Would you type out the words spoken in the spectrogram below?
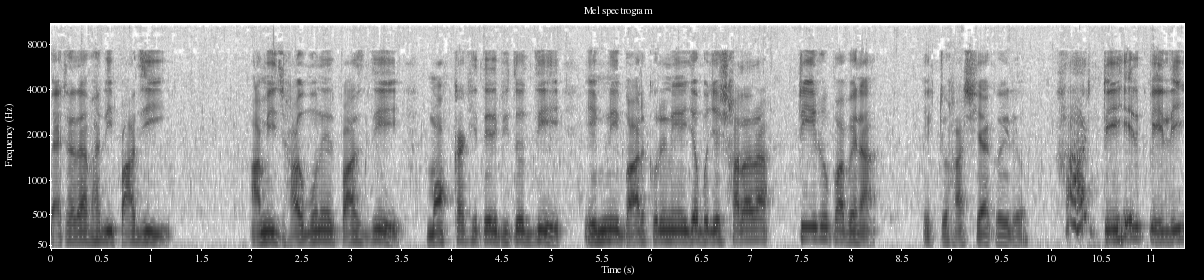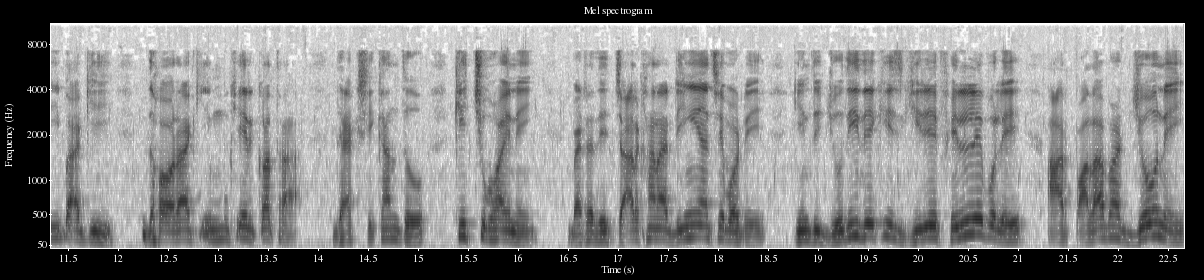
বেটারা ভারী পাজি। আমি ঝাউবনের পাশ দিয়ে, মক্কা ক্ষেতের ভিতর দিয়ে এমনি বার করে নিয়ে যাব যে সারারা টেরও পাবে না। একটু হাসিয়া কইল আর টের পেলেই বাকি ধরা কি মুখের কথা? দেখ শ্রীকান্ত কিচ্ছু ভয় নেই। বেটাদের চারখানা ডিঙে আছে বটে। কিন্তু যদি দেখিস ঘিরে ফেললে বলে আর পালাবার জো নেই,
